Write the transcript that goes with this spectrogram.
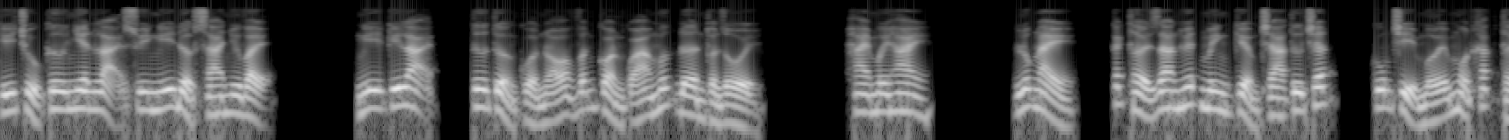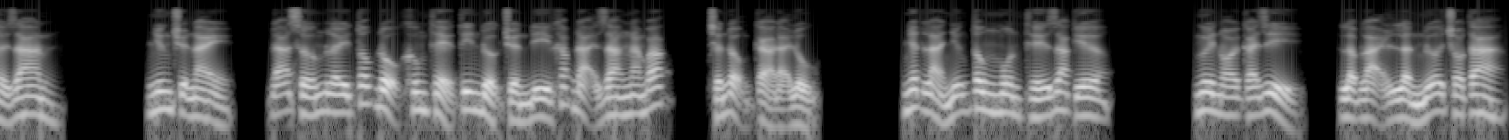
Ký chủ cư nhiên lại suy nghĩ được xa như vậy. Nghĩ kỹ lại, tư tưởng của nó vẫn còn quá mức đơn thuần rồi. 22. Lúc này, cách thời gian huyết minh kiểm tra tư chất, cũng chỉ mới một khắc thời gian. Nhưng chuyện này, đã sớm lấy tốc độ không thể tin được truyền đi khắp đại giang Nam Bắc, chấn động cả đại lục. Nhất là những tông môn thế gia kia. Ngươi nói cái gì, lập lại lần nữa cho ta.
